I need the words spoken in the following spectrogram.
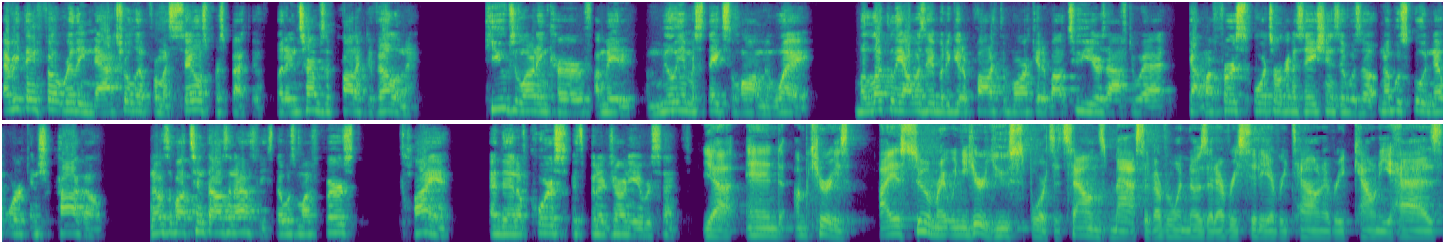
everything felt really natural from a sales perspective. But in terms of product development, huge learning curve. I made a million mistakes along the way. But luckily, I was able to get a product to market about two years after that. Got my first sports organizations. It was a Noble School Network in Chicago. And that was about 10,000 athletes. That was my first client. And then, of course, it's been a journey ever since. Yeah. And I'm curious, I assume, right, when you hear youth sports, it sounds massive. Everyone knows that every city, every town, every county has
